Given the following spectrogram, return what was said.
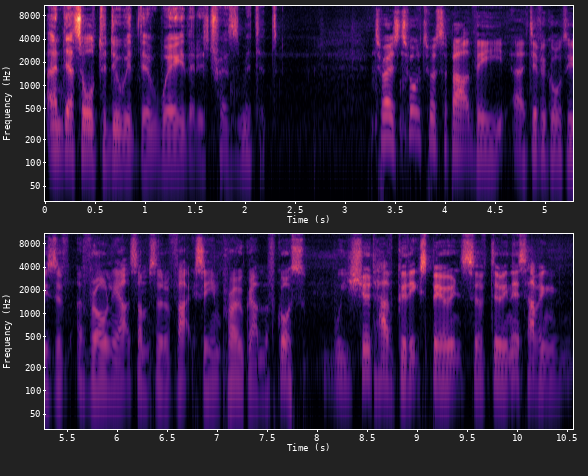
and that's all to do with the way that it's transmitted. Therese, talk to us about the uh, difficulties of, of rolling out some sort of vaccine program. Of course, we should have good experience of doing this, having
